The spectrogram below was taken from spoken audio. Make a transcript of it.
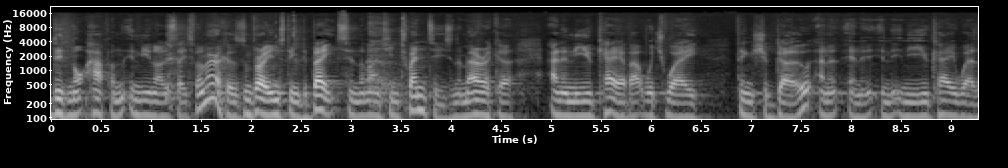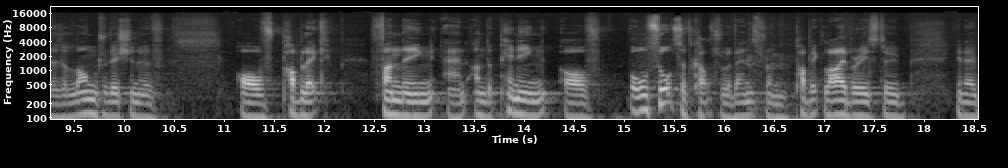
did not happen in the United States of America. There's some very interesting debates in the 1920s in America and in the UK about which way things should go, and in, the UK, where there's a long tradition of, of public funding and underpinning of all sorts of cultural events, from public libraries to you know,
